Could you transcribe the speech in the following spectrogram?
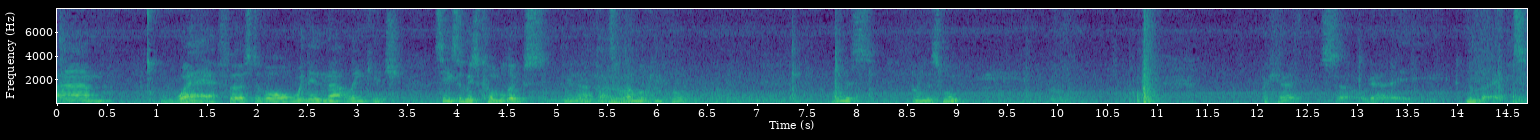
um, wear first of all within that linkage see if something's come loose, you know, that's what I'm looking for on this, on this one. Okay, so we're going to need number eight.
